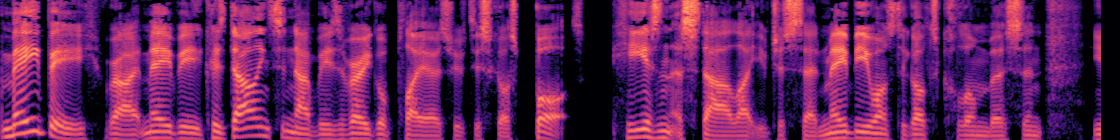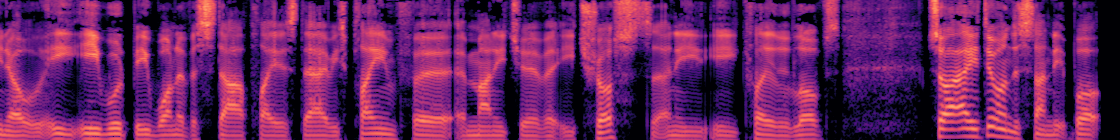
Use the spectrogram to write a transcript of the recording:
maybe right, maybe because Darlington Nagbe is a very good player, as we've discussed, but he isn't a star like you've just said. Maybe he wants to go to Columbus, and you know he, he would be one of the star players there. He's playing for a manager that he trusts and he, he clearly loves. So I do understand it, but.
